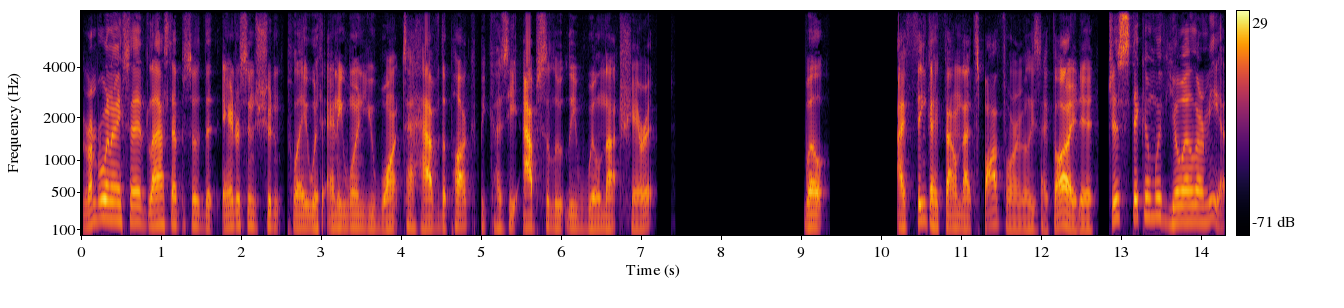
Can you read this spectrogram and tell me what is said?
remember when I said last episode that Anderson shouldn't play with anyone you want to have the puck because he absolutely will not share it? Well, I think I found that spot for him, at least I thought I did. Just stick him with Joel Armia.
